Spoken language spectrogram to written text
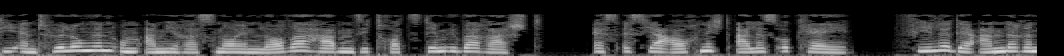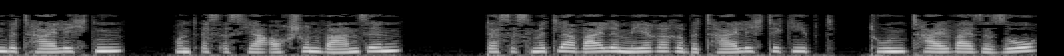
Die Enthüllungen um Amiras neuen Lover haben sie trotzdem überrascht. Es ist ja auch nicht alles okay. Viele der anderen Beteiligten, und es ist ja auch schon Wahnsinn, dass es mittlerweile mehrere Beteiligte gibt, tun teilweise so,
